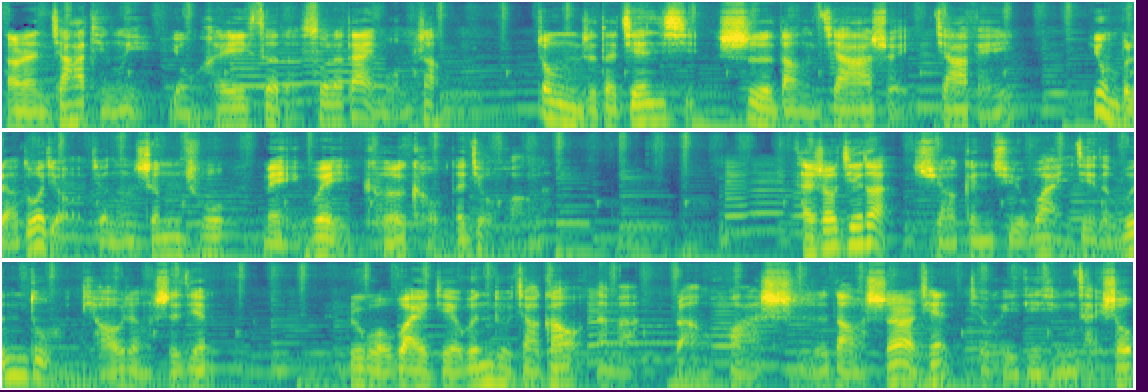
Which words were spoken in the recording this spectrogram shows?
当然家庭里用黑色的塑料袋蒙上。种植的间隙适当加水加肥，用不了多久就能生出美味可口的韭黄了。采收阶段需要根据外界的温度调整时间。如果外界温度较高，那么软化十到十二天就可以进行采收；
